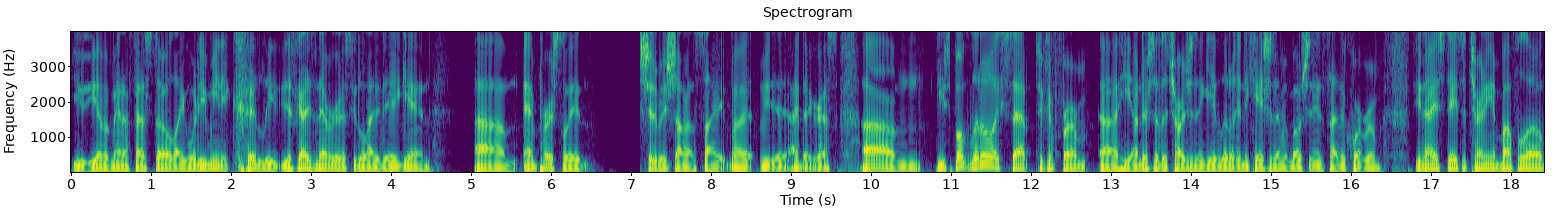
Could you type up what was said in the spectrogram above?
You you have a manifesto. Like, what do you mean it could lead? This guy's never going to see the light of day again. Um, and personally, should have been shot on sight, but we, I digress. Um, he spoke little except to confirm uh, he understood the charges and gave little indication of emotion inside the courtroom. The United States Attorney in Buffalo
